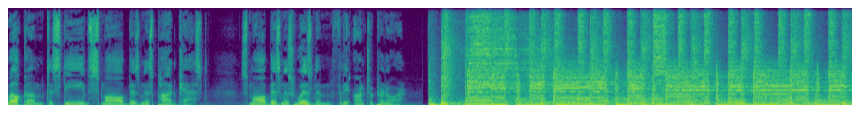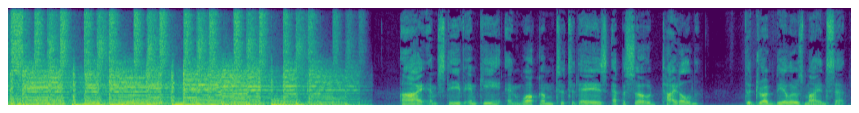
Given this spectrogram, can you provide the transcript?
Welcome to Steve's Small Business Podcast, small business wisdom for the entrepreneur. I am Steve Imke, and welcome to today's episode titled The Drug Dealer's Mindset.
